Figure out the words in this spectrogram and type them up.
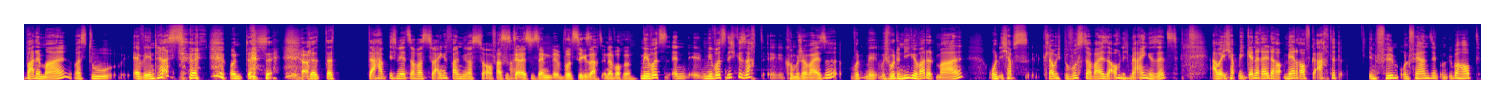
Warte mal, was du erwähnt hast. Und das, ja. das, das, da hab, ist mir jetzt noch was zu eingefallen, mir was zu Hast du aufgefallen. es denn, wurde es dir gesagt in der Woche? Mir wurde es mir wurd's nicht gesagt, äh, komischerweise. Wurde mir, ich wurde nie gewartet mal. Und ich habe es, glaube ich, bewussterweise auch nicht mehr eingesetzt. Aber ich habe mich generell mehr darauf geachtet, in Film und Fernsehen und überhaupt,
